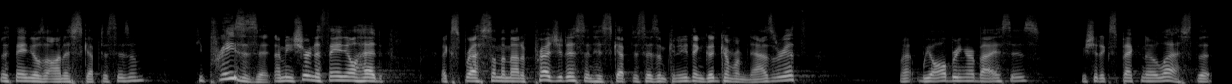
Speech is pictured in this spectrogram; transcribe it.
Nathanael's honest skepticism. He praises it. I mean, sure, Nathanael had expressed some amount of prejudice and his skepticism. Can anything good come from Nazareth? We all bring our biases. We should expect no less. The,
